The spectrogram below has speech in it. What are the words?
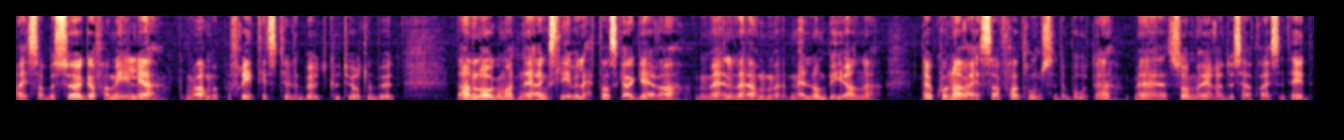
Reise og besøke familie, være med på fritidstilbud, kulturtilbud. Det handler òg om at næringslivet lettere skal agere mellom, mellom, byene. Det å kunne reise fra Tromsø til Bodø med så mye redusert reisetid,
